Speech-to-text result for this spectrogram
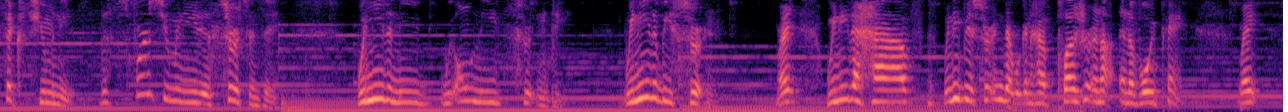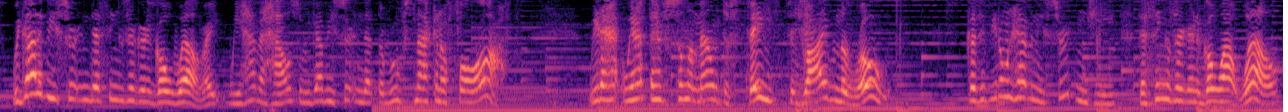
six human needs. This first human need is certainty. We need a need, we all need certainty. We need to be certain, right? We need to have, we need to be certain that we're going to have pleasure and, and avoid pain, right? We got to be certain that things are going to go well, right? We have a house and we got to be certain that the roof's not going to fall off. We, ha- we have to have some amount of faith to drive in the road. Because if you don't have any certainty that things are going to go out well,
